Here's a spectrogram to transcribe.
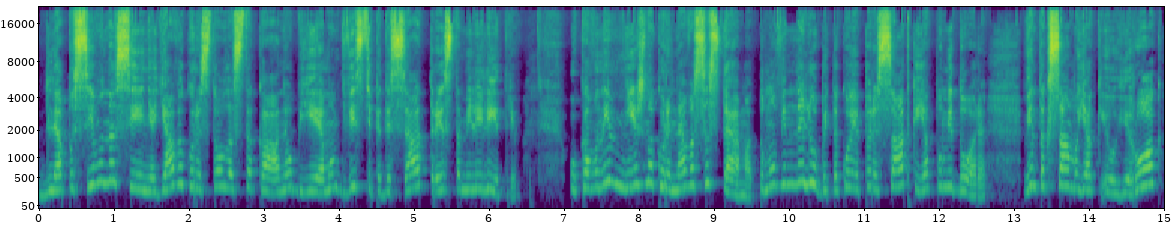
Для посіву насіння я використовувала стакани об'ємом 250-300 мл. У кавунів ніжна коренева система, тому він не любить такої пересадки, як помідори. Він так само, як і огірок,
